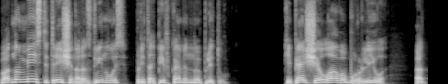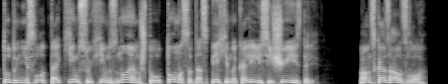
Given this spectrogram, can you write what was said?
В одном месте трещина раздвинулась, притопив каменную плиту. Кипящая лава бурлила. Оттуда несло таким сухим зноем, что у Томаса доспехи накалились еще издали. Он сказал зло.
